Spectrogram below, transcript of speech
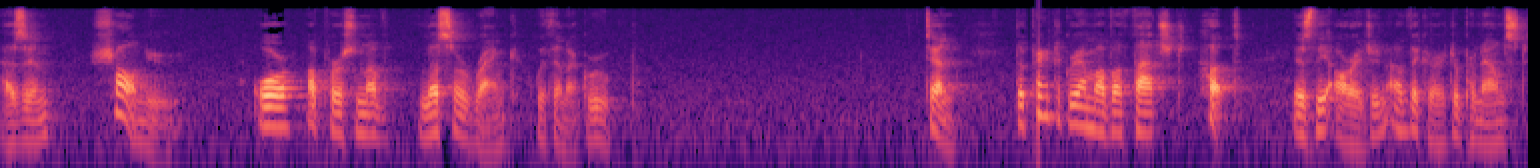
as in 少女, or a person of lesser rank within a group. 10. The pictogram of a thatched hut is the origin of the character pronounced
